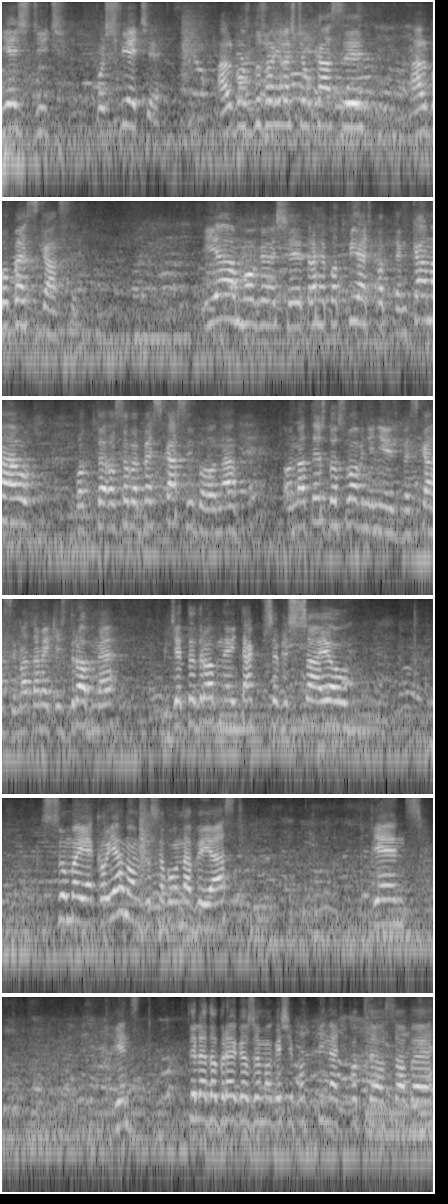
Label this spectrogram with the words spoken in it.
jeździć po świecie. Albo z dużą ilością kasy, albo bez kasy. I ja mogę się trochę podpinać pod ten kanał, pod tę osobę bez kasy, bo ona, ona też dosłownie nie jest bez kasy. Ma tam jakieś drobne, gdzie te drobne i tak przewyższają sumę, jaką ja mam ze sobą na wyjazd. Więc, więc tyle dobrego, że mogę się podpinać pod tę osobę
